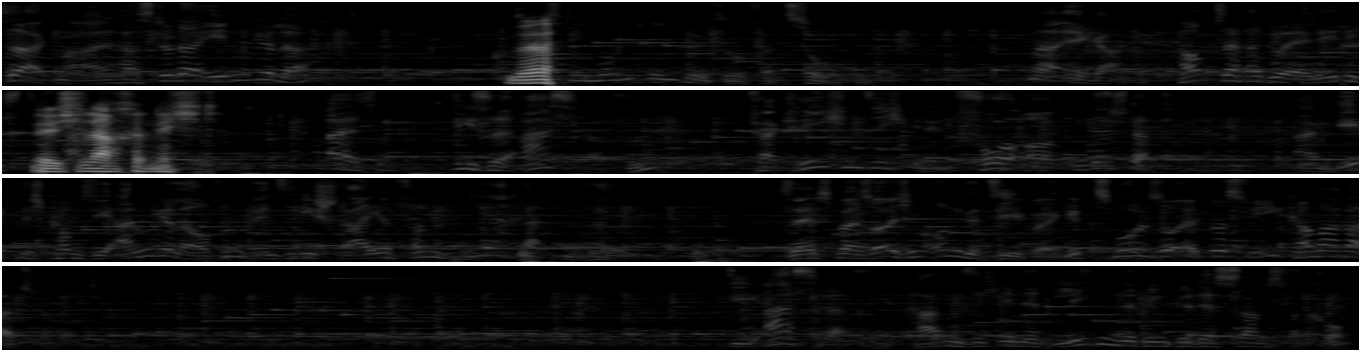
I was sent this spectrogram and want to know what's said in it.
Sag mal, hast du da eben gelacht? Ne? Die Mundwinkel so verzogen. Na egal. Hauptsache du erledigst Ich lache nicht. Also, diese Aasratten verkriechen sich in den Vororten der Stadt. Angeblich kommen sie angelaufen, wenn sie die Schreie von Wehrratten hören. Selbst bei solchem Ungeziefer gibt's wohl so etwas wie Kameradschaft. Die Aasratten haben sich in entlegene Winkel des Slums verkrochen.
